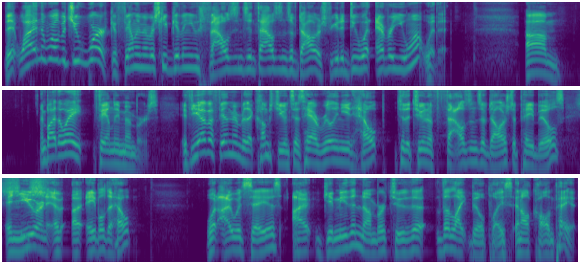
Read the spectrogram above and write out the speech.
That why in the world would you work if family members keep giving you thousands and thousands of dollars for you to do whatever you want with it? Um, and by the way, family members, if you have a family member that comes to you and says, "Hey, I really need help to the tune of thousands of dollars to pay bills," and you are uh, able to help, what I would say is, "I give me the number to the the light bill place, and I'll call and pay it."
